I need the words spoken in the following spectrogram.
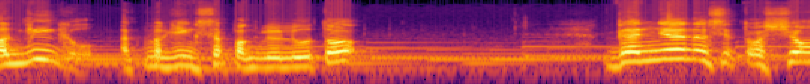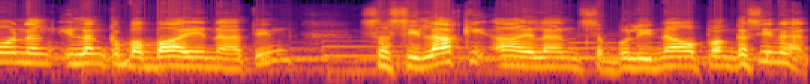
pagligo at maging sa pagluluto? Ganyan ang sitwasyon ng ilang kababayan natin sa Silaki Island sa Bolinao, Pangasinan.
